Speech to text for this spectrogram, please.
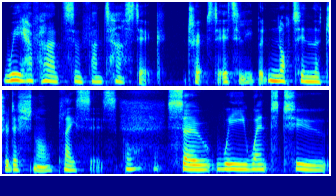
We have had some fantastic trips to Italy, but not in the traditional places. Oh. So we went to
